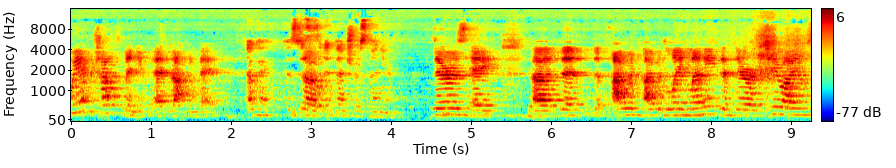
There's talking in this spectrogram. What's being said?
we have a child's menu at Docking Bay. Okay, because So- it's an adventurous menu. There is a, uh, the, the, I would, I would lay money that there are two items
